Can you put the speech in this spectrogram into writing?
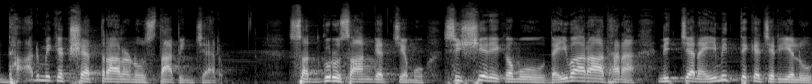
ధార్మిక క్షేత్రాలను స్థాపించారు. సద్గురు సాంగత్యము శిష్యరికము దైవారాధన నిత్య నైమిత్తిక చర్యలు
